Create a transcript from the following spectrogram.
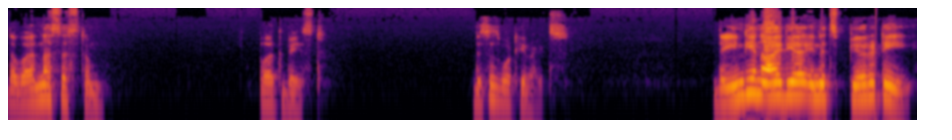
the Varna system birth based. This is what he writes. The Indian idea in its purity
